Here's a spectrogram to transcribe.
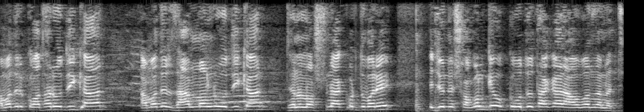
আমাদের কথার অধিকার, আমাদের জানমালের অধিকার যেন নষ্ট না করতে পারে। এই জন্য সকলকে ঐক্যবদ্ধ থাকার আহ্বান জানাচ্ছি।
